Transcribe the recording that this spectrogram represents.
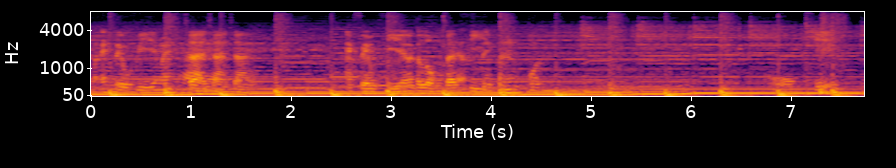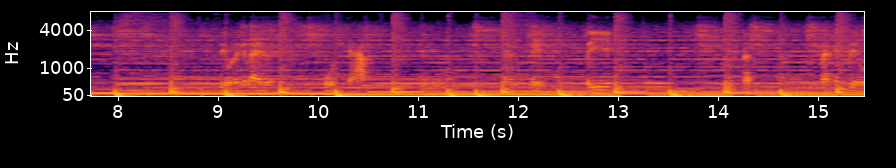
มันเอ็กเซลฟรีใช่ไหมใช่ใช่ใช่แอคเซลฟรีแล้วก็ลงได้แต่ฟรีเป็นเพิ่งคน โอเคเซลอะไรก็ได้เลยโคตรจับเต็มตีแบบแบ็คเอ็กเซล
